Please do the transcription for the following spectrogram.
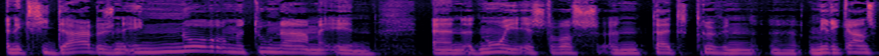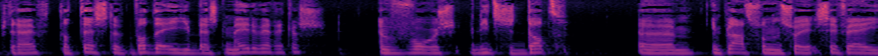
En ik zie daar dus een enorme toename in. En het mooie is, er was een tijd terug een eh, Amerikaans bedrijf dat testte wat deden je beste medewerkers. En vervolgens lieten ze dat ehm, in plaats van een cv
